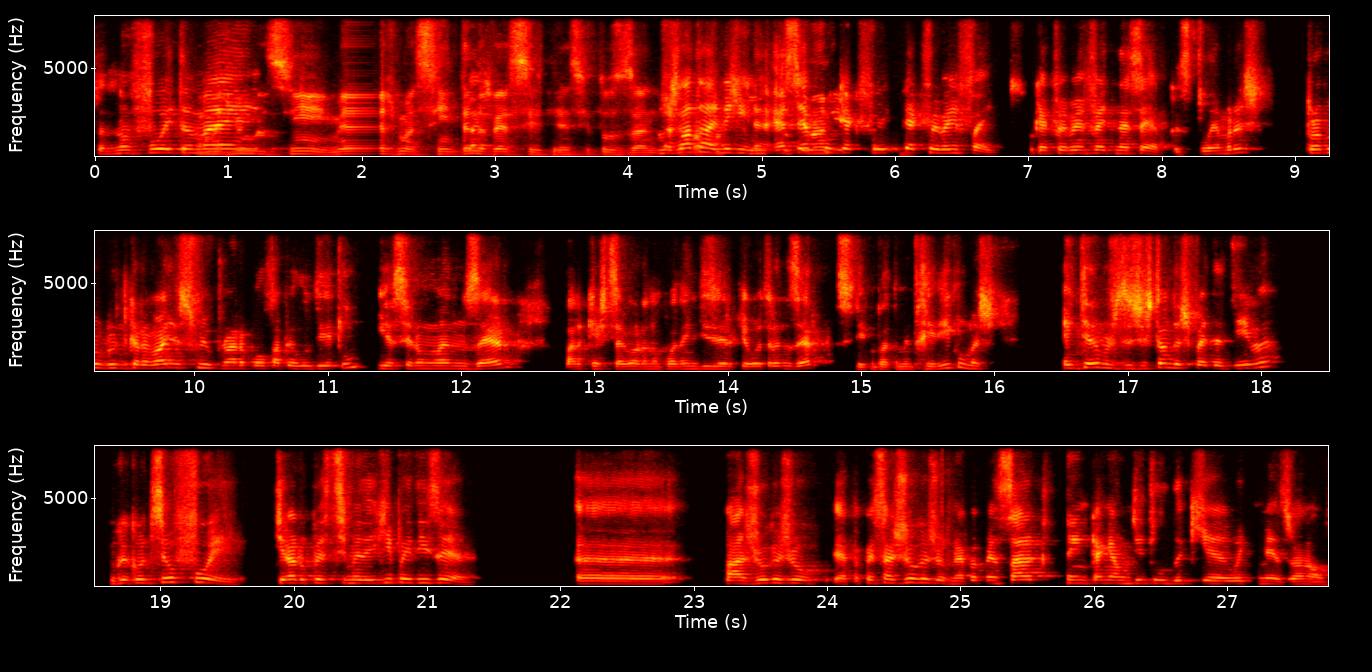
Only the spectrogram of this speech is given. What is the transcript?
Portanto, não foi também. Mas mesmo assim, mesmo assim, tendo mas, a ver essa exigência todos os anos. Mas lá está, imagina, essa época o que, é que foi, o que é que foi bem feito? O que é que foi bem feito nessa época? Se te lembras, próprio Bruno Carvalho assumiu que não era para lutar pelo título, ia ser um ano zero. Claro que estes agora não podem dizer que é outro ano zero, seria completamente ridículo, mas em termos de gestão da expectativa, o que aconteceu foi tirar o peso de cima da equipa e dizer uh, pá, jogo a jogo. É para pensar jogo a jogo, não é para pensar que tem que ganhar um título daqui a oito meses ou nove.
